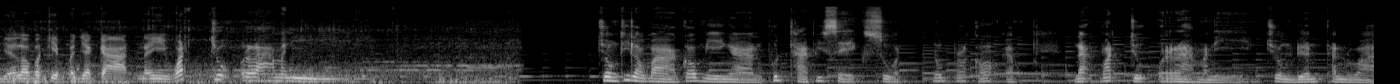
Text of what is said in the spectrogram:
เดี๋ยวเราไปเก็บบรรยากาศในวัดจุรามณี ช่วงที่เรามาก็มีงานพุทธาพิเศษสวดนพพระเคราะห์ครับณวัดจุรามณี ช่วงเดือนธันวา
